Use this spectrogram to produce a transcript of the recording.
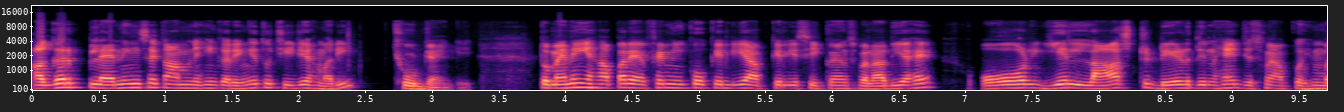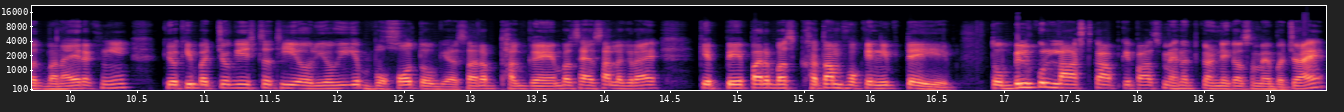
अगर प्लानिंग से काम नहीं करेंगे तो चीज़ें हमारी छूट जाएँगी। तो मैंने यहाँ पर एफ़ एम को के लिए आपके लिए सीक्वेंस बना दिया है और ये लास्ट डेढ़ दिन है जिसमें आपको हिम्मत बनाए रखनी है, क्योंकि बच्चों की स्थिति ये रही होगी कि बहुत हो गया, सर अब थक गए हैं। बस ऐसा लग रहा है कि पेपर बस खत्म होके निपटे ये। तो बिल्कुल लास्ट का आपके पास मेहनत करने का समय बचा है।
